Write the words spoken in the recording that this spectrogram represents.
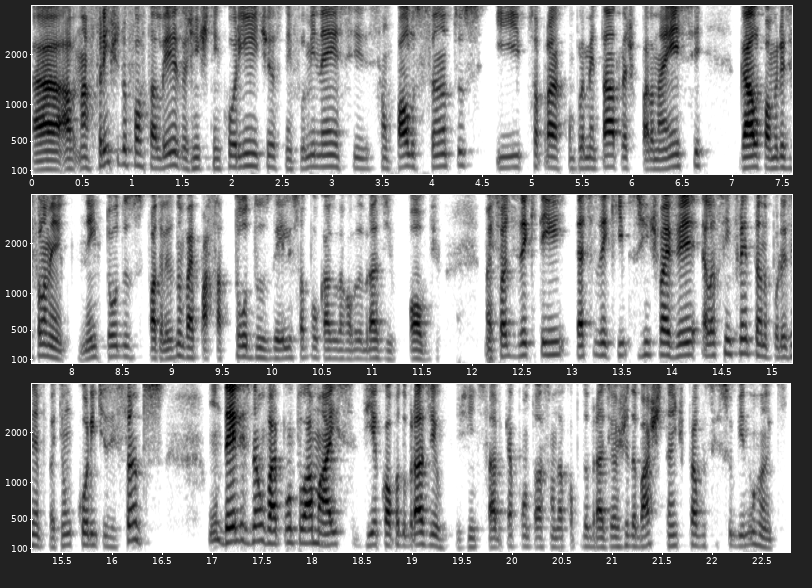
Uh, na frente do Fortaleza, a gente tem Corinthians, tem Fluminense, São Paulo, Santos e, só para complementar, Atlético Paranaense, Galo, Palmeiras e Flamengo. Nem todos, Fortaleza não vai passar todos eles só por causa da Copa do Brasil, óbvio. Mas só dizer que tem dessas equipes, a gente vai ver elas se enfrentando. Por exemplo, vai ter um Corinthians e Santos, um deles não vai pontuar mais via Copa do Brasil. A gente sabe que a pontuação da Copa do Brasil ajuda bastante para você subir no ranking.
